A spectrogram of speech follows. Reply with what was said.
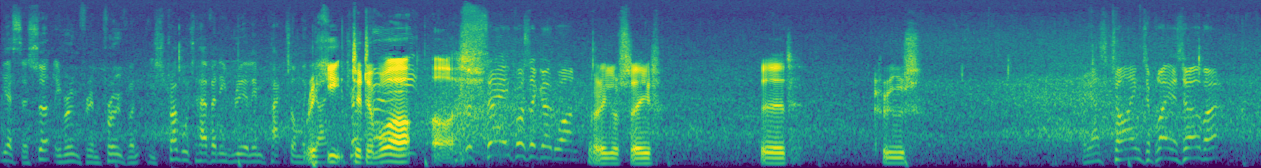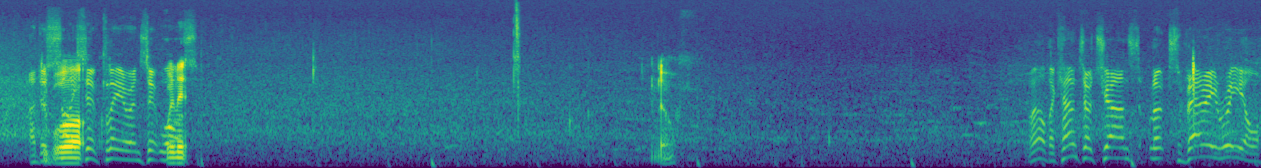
Yes, there's certainly room for improvement. He struggled to have any real impact on the Ricky game. to Dubois. Oh, The save was a good one. very good save. Bird. Cruz. He has time to play it over. A decisive clearance it was. Win it. No. Well, the counter chance looks very real.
